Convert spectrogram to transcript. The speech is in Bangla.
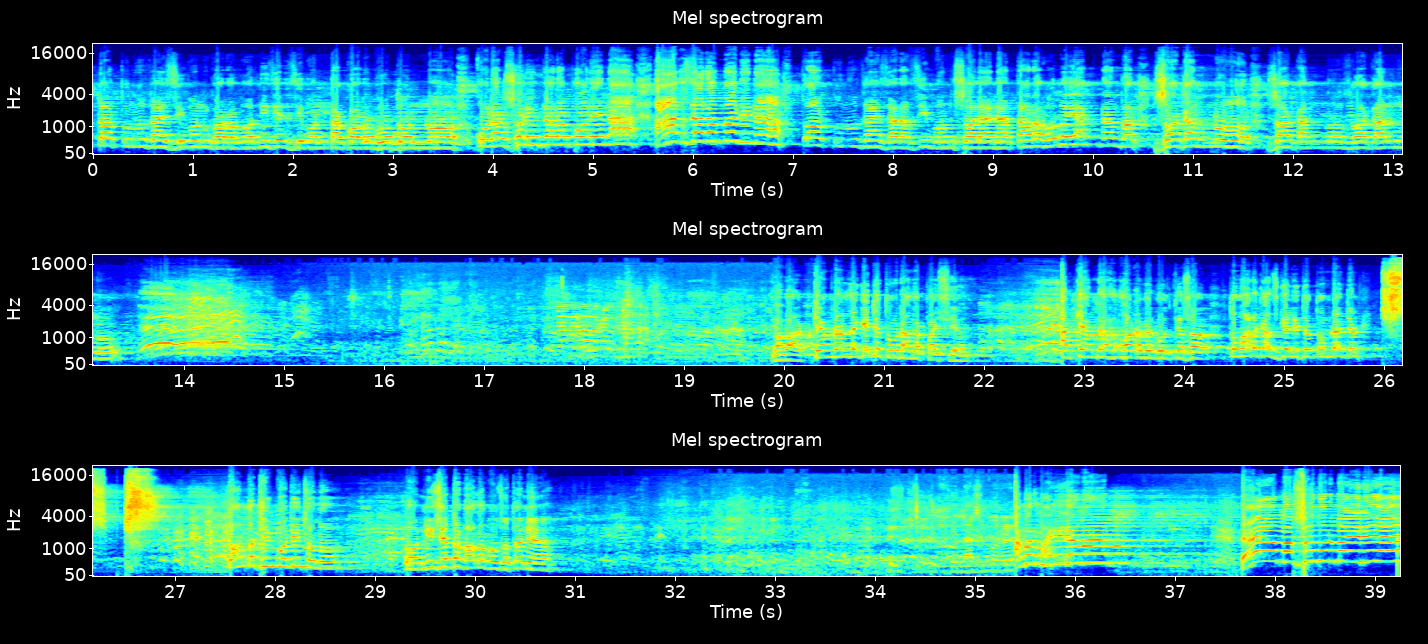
তত অনুযায়ী জীবন গড়াবো, নিজের জীবনটা করব দন্য কোরআন শরীফ যারা পড়ে না আর যারা মানে না তত অনুযায়ী যারা জীবন চলে না, তারা হলো এক নাম্বার জগান্ন জগান্ন জগান্ন বাবা, ক্যামেরার লেগে তো তোমরা আমার পাইছি। আর ক্যামেরা হরাবে বলতেছ, তোমার কাছ গেলি তো তোমরা একজন তখন তো ঠিক মতোই তোলো ও, নিজেরটা ভালো বোঝো, তাই না? আমার ভাইরা আমার। মুসলমান ভাইরা।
